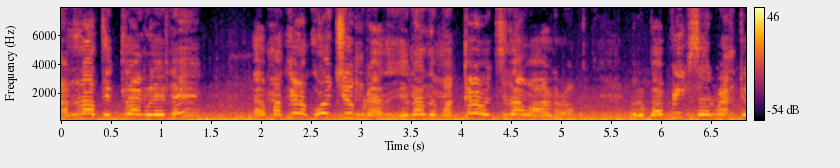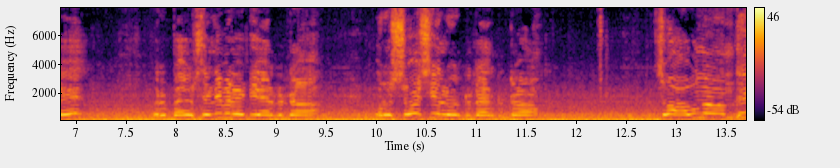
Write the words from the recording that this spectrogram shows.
நல்லா திட்டுறாங்களேன்னு மக்களை கோச்சும் கூடாது. ஏன்னா அந்த மக்களை வச்சு தான் வாழ்கிறோம் ஒரு பப்ளிக் சர்வெண்ட்டு ஒரு செலிபிரிட்டியாக இருக்கட்டும் ஒரு சோஷியல் ஒர்க்கராக இருக்கட்டும். ஸோ அவங்க வந்து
